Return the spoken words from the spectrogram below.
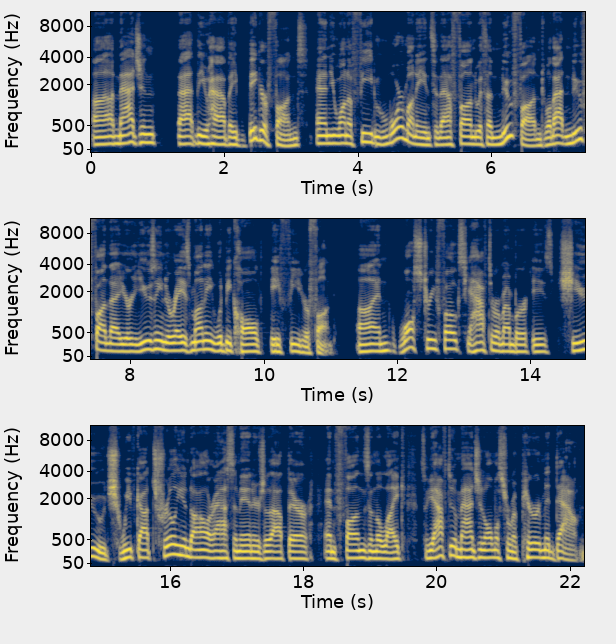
Uh, imagine that you have a bigger fund and you want to feed more money into that fund with a new fund, well, that new fund that you're using to raise money would be called a feeder fund. Uh, and Wall Street folks, you have to remember, is huge. We've got trillion dollar asset managers out there and funds and the like. So you have to imagine almost from a pyramid down.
